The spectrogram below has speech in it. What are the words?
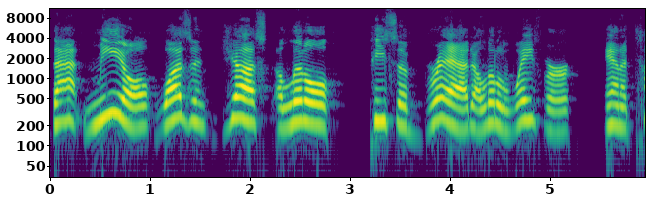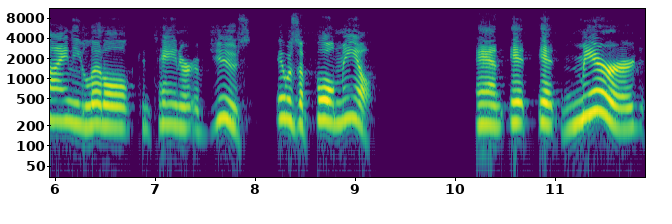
that meal wasn't just a little piece of bread, a little wafer, and a tiny little container of juice. It was a full meal. And it, it mirrored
